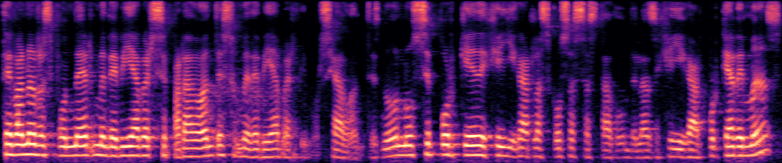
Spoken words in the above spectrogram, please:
Te van a responder, me debía haber separado antes o me debía haber divorciado antes, ¿no? No sé por qué dejé llegar las cosas hasta donde las dejé llegar, porque además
